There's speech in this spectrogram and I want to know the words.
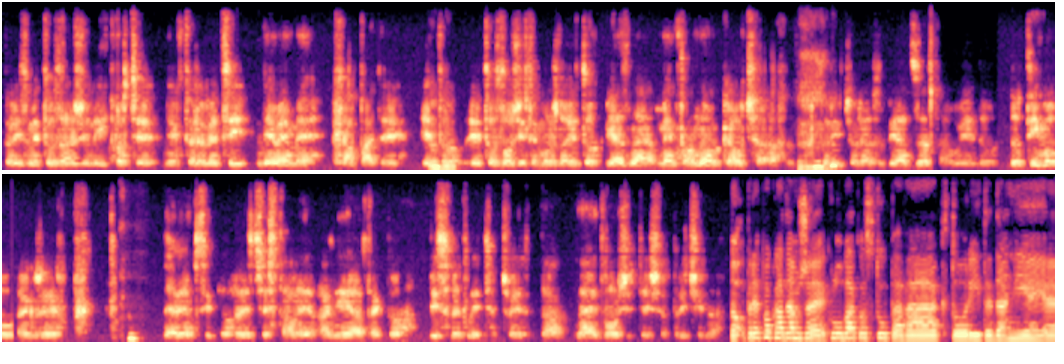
ktorí sme to zažili, proste niektoré veci nevieme chápať. Je, je, to, mhm. je to zložité, možno je to viac na mentálneho kauča, ktorý čoraz viac zasahuje do, do tímov, takže neviem si to ešte stále ani ja takto vysvetliť, čo je tá najdôležitejšia príčina. No, predpokladám, že klub ako Stúpava, ktorý teda nie je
